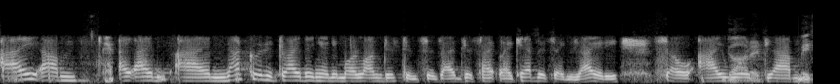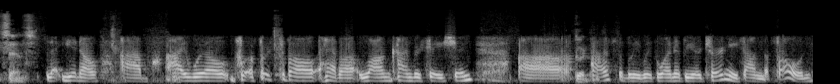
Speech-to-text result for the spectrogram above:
I um, I, I'm I'm not good at driving any more long distances. I just I, like have this anxiety, so I Got would it. um, Makes sense. you know um, I will first of all have a long conversation, uh, possibly with one of your attorneys on the phone,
